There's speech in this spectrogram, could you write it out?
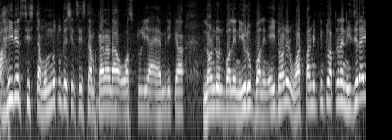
বাহিরের সিস্টেম, উন্নত দেশের system, Canada, Australia, America, London বলেন, ইউরোপ বলেন, এই ধরনের ওয়ার্ক পারমিট কিন্তু আপনারা নিজেরাই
